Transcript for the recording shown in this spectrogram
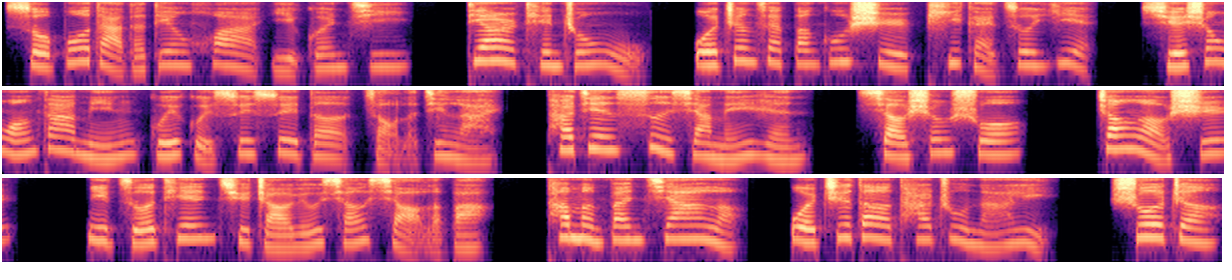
所拨打的电话已关机。第二天中午，我正在办公室批改作业，学生王大明鬼鬼祟祟的走了进来。他见四下没人，小声说：“张老师，你昨天去找刘小小了吧？他们搬家了，我知道他住哪里。”说着，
